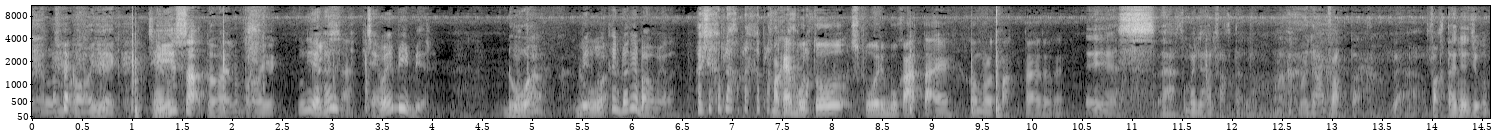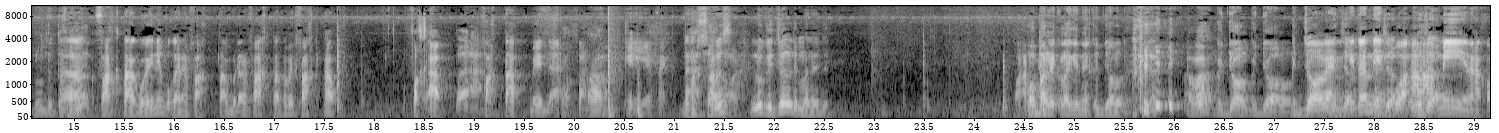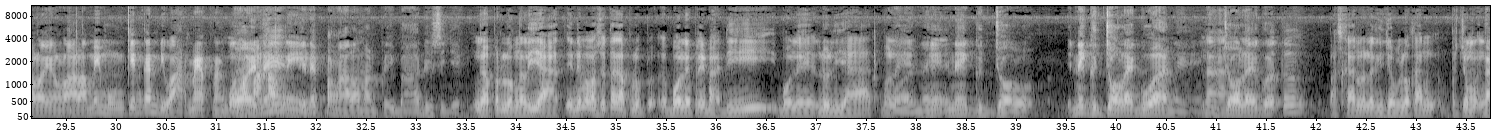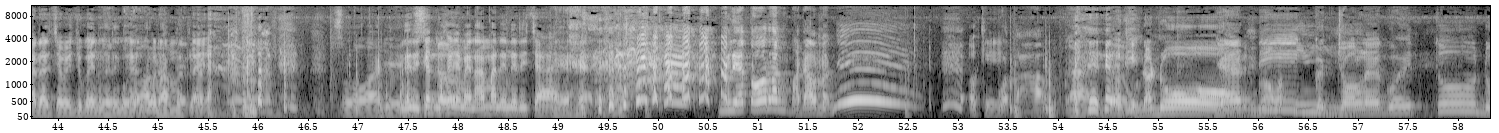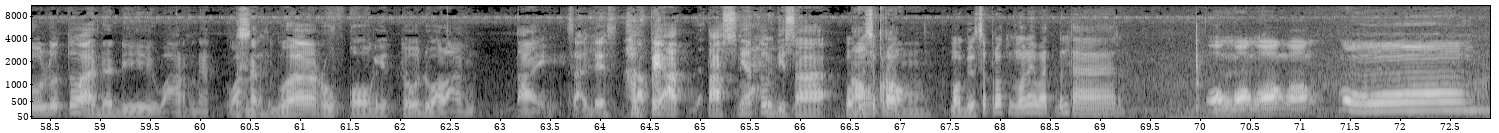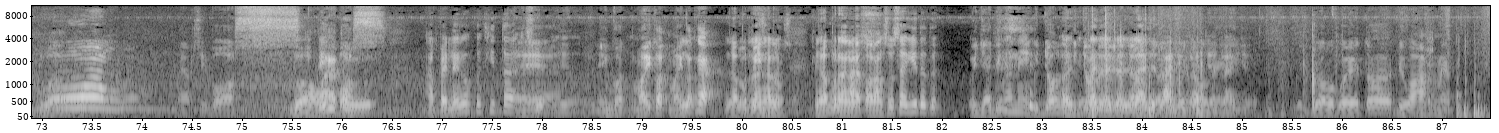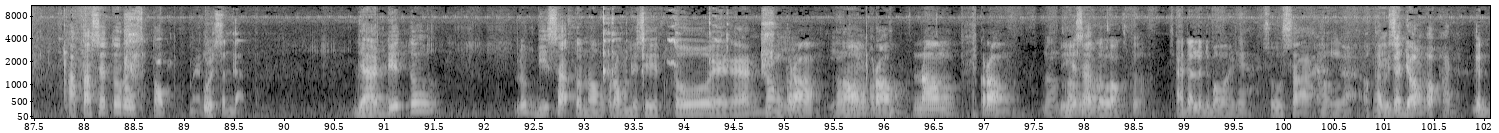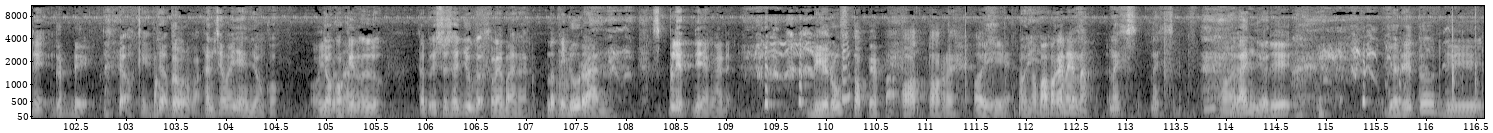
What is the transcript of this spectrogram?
Helm proyek. Bisa tuh helm proyek. Iya kan? Bisa. Cewek bibir. Dua. Dua. Kan bilangnya bawel. Ayo keplak, keplak, keplak. makanya butuh sepuluh ribu kata ya kalau menurut fakta itu kan Yes, ah, kebanyakan fakta loh. Banyak fakta. Nah, faktanya juga belum tentu valid. fakta gue ini bukannya fakta benar fakta tapi fakta Fuck up. Ah. fakta beda Fakta. iya fakta Nah, Bisa terus lu gejol di mana, Dit? Oh balik lagi nih ke Jol deh. Apa? Gejol, gejol. gejol yang Gejol, itu kan yang gue gejol. alami nah kalau yang lo alami mungkin kan di warnet nah gue Wah nggak ini paham nih ini pengalaman pribadi sih Jack. Nggak perlu ngeliat. Ini maksudnya nggak perlu boleh pribadi, boleh lu lihat, Boleh. boleh. ini ini gejol. Ini gejolnya gua nih. Nah. Gejolnya gua tuh Pas kan lu lagi jomblo kan percuma nggak ada cewek juga yang dengerin kan, bodo amat lah ya. ya kan. Slow aja ya. Ini Richard makanya main aman ini Richard. Ngeliat orang padahal mah Oke. gua tahu. Nah, udah dong Jadi gejolnya gue itu dulu tuh ada di warnet. Warnet gue ruko gitu dua lantai. Sades. Tapi atasnya tuh bisa Mobil nongkrong. Mobil semprot mau lewat bentar. wong wong wong wong wong Dua. wong Mercy bos. Dua Mau pintu. bos. Sampai nengok ke kita. Eh, iya. iya. ikut, mau ikut, mau ikut nggak? Nggak Dua pernah nggak pernah ngeliat orang susah gitu tuh. Wih jadi nggak nih gejol, Oke, gejol, lanjut, gejol, lanjut, gejol, lanjut, gejol, lanjut, nih. lanjut. Gejol gue itu di warnet. Atasnya tuh rooftop, men. Wih sedap. Jadi tuh lu bisa tuh nongkrong di situ ya kan Nongkrong. nongkrong Nongkrong. Nongkrong, Bisa tuh. jongkok tuh. Ada lu di bawahnya. susah Oh enggak, oke. nggak bisa jongkok kan Gede. gede Oke, enggak, Pegel, Pak. kan ceweknya yang jongkok. Oh, iya Jongkokin lu. Tapi susah juga kelebaran. Lo tiduran. Split dia yang ada. di rooftop ya pak kotor ya Oh iya. Oh, Gak apa-apa kan enak. Next, next. Oh, Lanjut. Jadi jadi tuh di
